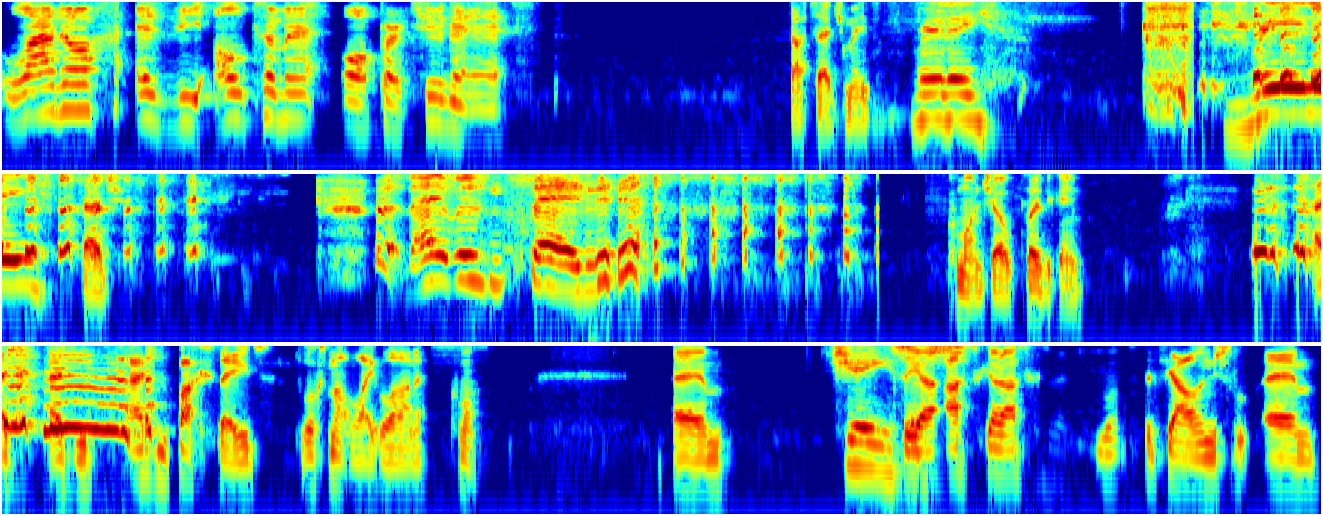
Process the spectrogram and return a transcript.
Lana is the ultimate opportunist. That's Edge, mate. really? really? Edge. It was said. Come on, Joe, play the game. Edge, Edge, Edge backstage looks not like Lana. Come on. Um, Jesus. So yeah, Asuka asks if she wants to challenge um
